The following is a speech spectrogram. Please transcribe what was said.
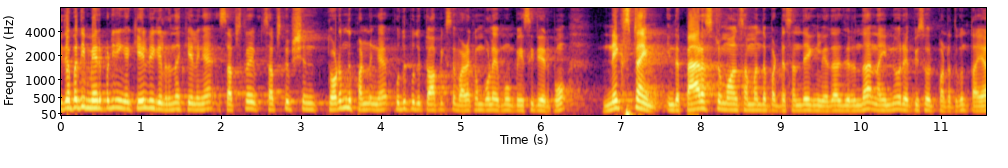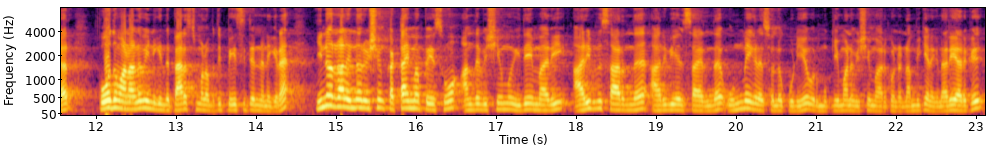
இதை பற்றி மேற்படி நீங்கள் கேள்விகள் இருந்தால் கேளுங்கள் சப்ஸ்கிரைப் சப்ஸ்கிரிப்ஷன் தொடர்ந்து பண்ணுங்கள் புது புது டாபிக்ஸை வழக்கம் போல் எப்பவும் பேசிகிட்டே இருப்போம். நெக்ஸ்ட் டைம் இந்த பேரஸ்டமால் சம்மந்தப்பட்ட சந்தேகங்கள் ஏதாவது இருந்தால் நான் இன்னொரு எபிசோட் பண்ணுறதுக்கும் தயார். போதுமான அளவு இன்றைக்கி இந்த பேரஸ்டமாலை பற்றி பேசிட்டேன்னு நினைக்கிறேன். இன்னொரு நாள் இன்னொரு விஷயம் கட்டாயமாக பேசுவோம். அந்த விஷயமும் இதே மாதிரி அறிவு சார்ந்த அறிவியல் சார்ந்த உண்மைகளை சொல்லக்கூடிய ஒரு முக்கியமான விஷயமா இருக்குன்ற நம்பிக்கை எனக்கு நிறையா இருக்குது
